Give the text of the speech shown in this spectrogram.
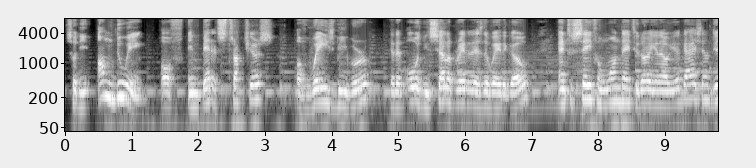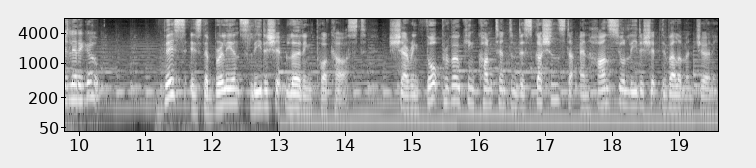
So the undoing of embedded structures, of ways we work that have always been celebrated as the way to go, and to say from one day to the other, you know, you guys, you know, just let it go. This is the Brilliance Leadership Learning Podcast, sharing thought provoking content and discussions to enhance your leadership development journey.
